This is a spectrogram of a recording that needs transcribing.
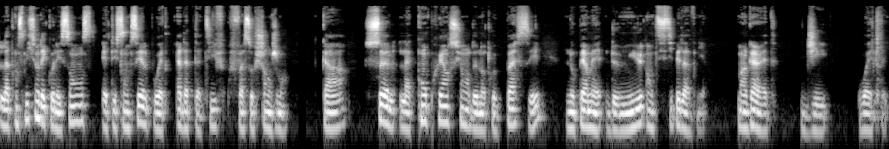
La transmission des connaissances est essentielle pour être adaptatif face au changement, car seule la compréhension de notre passé nous permet de mieux anticiper l'avenir. Margaret G. Whiteley.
